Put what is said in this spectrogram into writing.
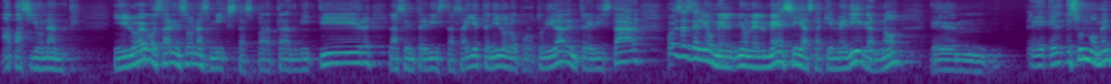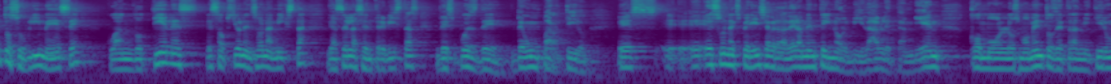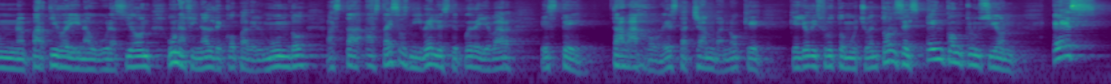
apasionante. Y luego estar en zonas mixtas para transmitir las entrevistas. Ahí he tenido la oportunidad de entrevistar, pues desde Lionel, Messi hasta quien me digan, ¿no? Em, eh, es un momento sublime ese cuando tienes esa opción en zona mixta de hacer las entrevistas después de, un partido. Es, eh, es, una experiencia verdaderamente inolvidable también, como los momentos de transmitir un partido de inauguración, una final de Copa del Mundo, hasta, hasta esos niveles te puede llevar este trabajo, esta chamba, ¿no? Que, que yo disfruto mucho. Entonces, en conclusión, es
